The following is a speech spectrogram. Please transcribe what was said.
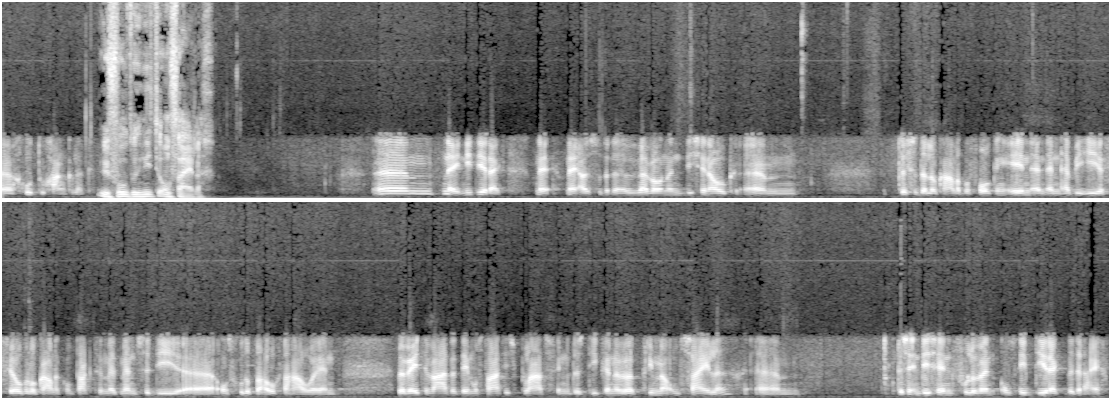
uh, goed toegankelijk. U voelt u niet onveilig? Um, nee, niet direct. Nee, nee als, uh, wij wonen in die zin ook um, tussen de lokale bevolking in en, en hebben hier veel lokale contacten met mensen die uh, ons goed op de hoogte houden. En we weten waar de demonstraties plaatsvinden, dus die kunnen we prima ontzeilen. Um, dus in die zin voelen we ons niet direct bedreigd.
